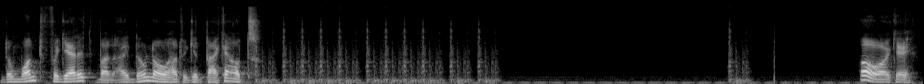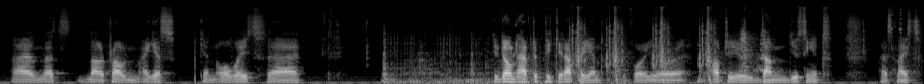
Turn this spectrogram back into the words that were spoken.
I don't want to forget it, but I don't know how to get back out. Oh, okay. Uh, that's not a problem. I guess you can always... Uh, you don't have to pick it up again before you're... after you're done using it. That's nice.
